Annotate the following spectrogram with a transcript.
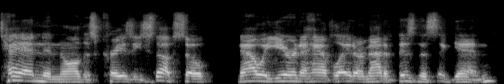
10 and all this crazy stuff. So now, a year and a half later, I'm out of business again.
